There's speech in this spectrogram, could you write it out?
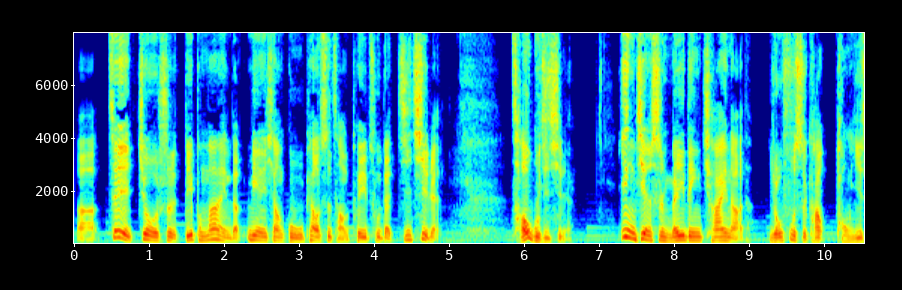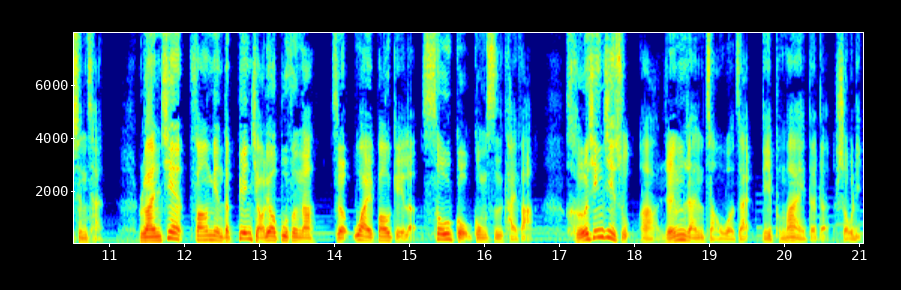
啊，这就是 DeepMind 面向股票市场推出的机器人，炒股机器人。硬件是 Made in China 的，由富士康统一生产。软件方面的边角料部分呢，则外包给了搜狗公司开发。核心技术啊，仍然掌握在 DeepMind 的手里。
